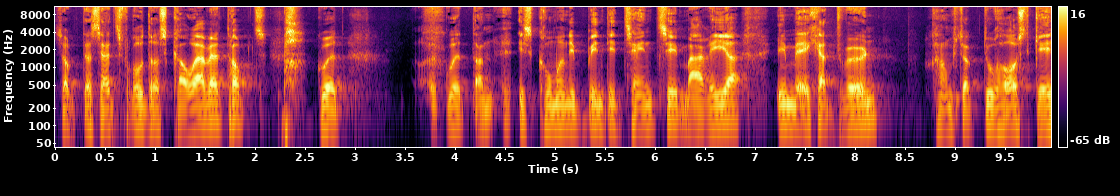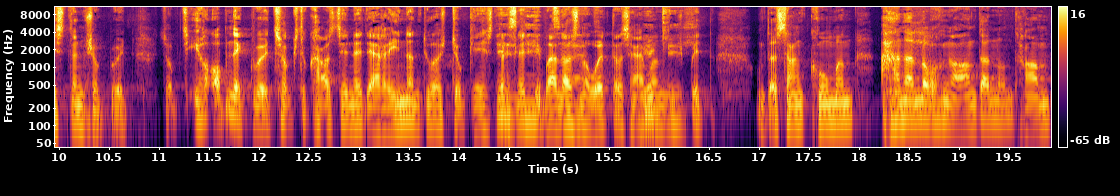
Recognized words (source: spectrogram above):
Sagt er, seid froh, dass ihr keine Arbeit habt. Gut. Gut, dann ist gekommen, ich bin die Zenzi Maria, ich möchte wählen haben gesagt, du hast gestern schon gewählt. Sagt ich hab nicht gewählt. Sagst du, kannst dich nicht erinnern, du hast schon gestern das nicht. Die waren aus dem Altersheim und spät. Und da sind gekommen, einer nach dem anderen und haben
